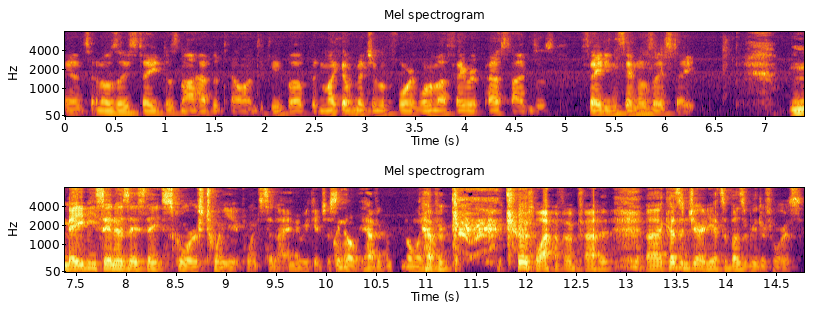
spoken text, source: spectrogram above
and San Jose State does not have the talent to keep up. And like I've mentioned before, one of my favorite pastimes is fading San Jose State. Maybe San Jose State scores 28 points tonight, and we could just have a, have a good laugh about it. Uh, Cousin Jared, you got some buzzer beaters for us.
